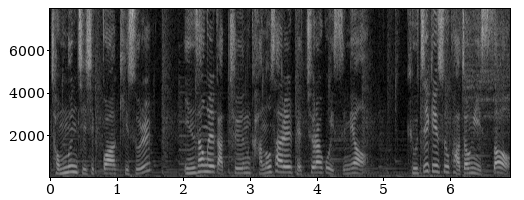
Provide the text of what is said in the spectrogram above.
전문 지식과 기술, 인성을 갖춘 간호사를 배출하고 있으며 교직이수 과정이 있어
